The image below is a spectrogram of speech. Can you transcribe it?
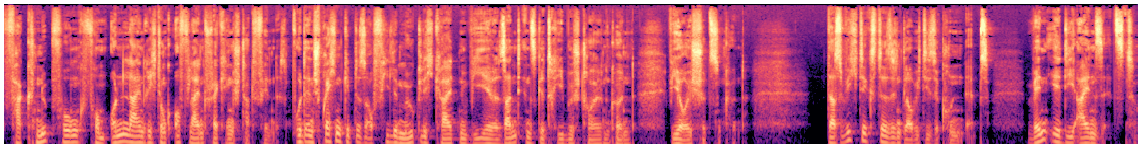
Verknüpfung vom Online Richtung Offline-Tracking stattfindet. Und entsprechend gibt es auch viele Möglichkeiten, wie ihr Sand ins Getriebe streuen könnt, wie ihr euch schützen könnt. Das Wichtigste sind, glaube ich, diese Kunden-Apps. Wenn ihr die einsetzt,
